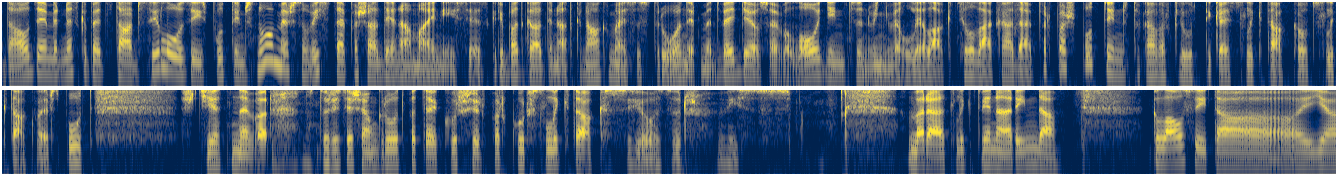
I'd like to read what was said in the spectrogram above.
Daudziem ir neskapēc tādas ilūzijas, Putins nomirs un viss tajā pašā dienā mainīsies. Gribu atgādināt, ka nākamais uz troni ir Medveģevs vai Valoģins, un viņi vēl lielāki cilvēki ādāja par pašu Putinu, tā kā var kļūt tikai sliktāk, kaut sliktāk vairs būt. Šķiet nevar. Nu, tur ir tiešām grūti pateikt, kurš ir par kur sliktāks, jo tur visus varētu likt vienā rindā klausītāja,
